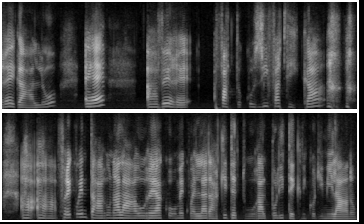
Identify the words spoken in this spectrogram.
regalo è avere fatto così fatica a, a, frequentare una laurea come quella d'architettura al Politecnico di Milano,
